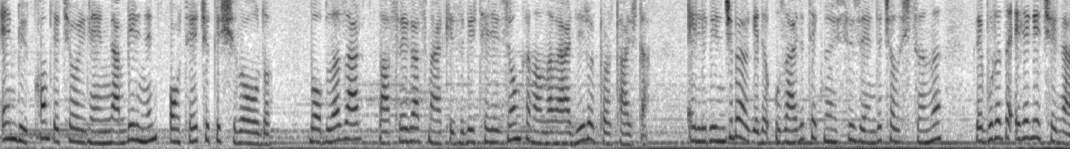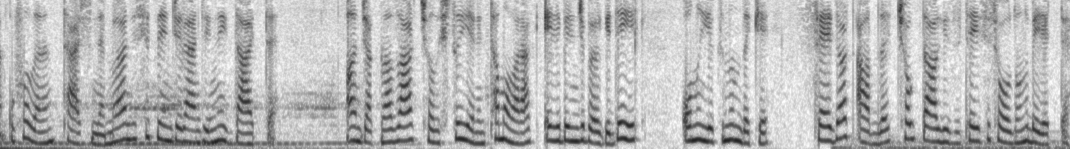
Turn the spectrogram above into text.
en büyük komple teorilerinden birinin ortaya çıkış yılı oldu. Bob Lazar, Las Vegas merkezli bir televizyon kanalına verdiği röportajda 51. bölgede uzaylı teknolojisi üzerinde çalıştığını ve burada ele geçirilen UFO'ların tersine mühendislikle incelendiğini iddia etti. Ancak Lazar çalıştığı yerin tam olarak 51. bölge değil, onun yakınındaki S4 adlı çok daha gizli tesis olduğunu belirtti.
